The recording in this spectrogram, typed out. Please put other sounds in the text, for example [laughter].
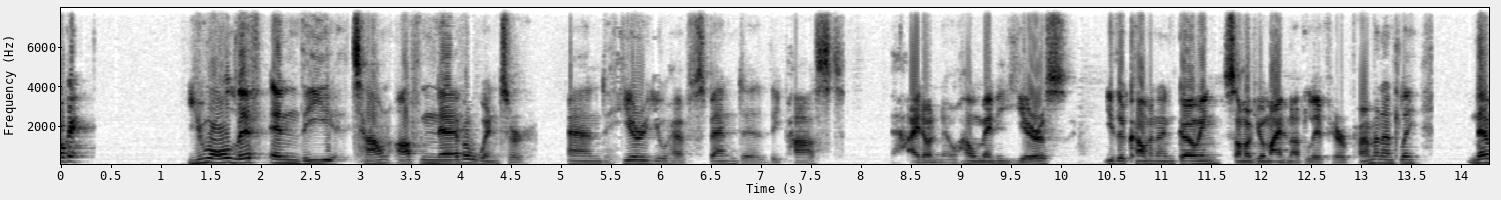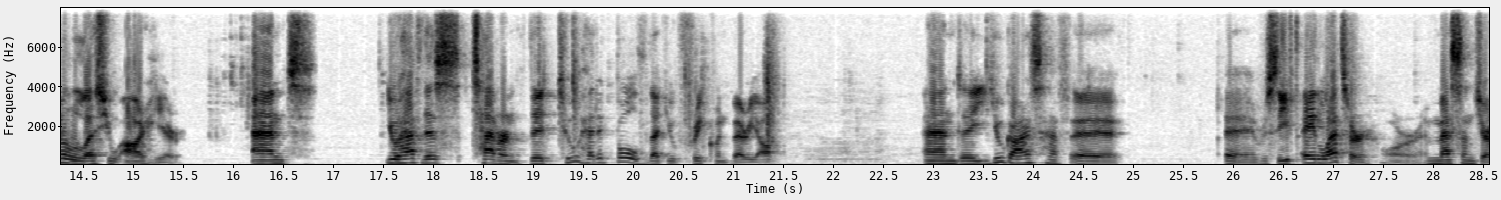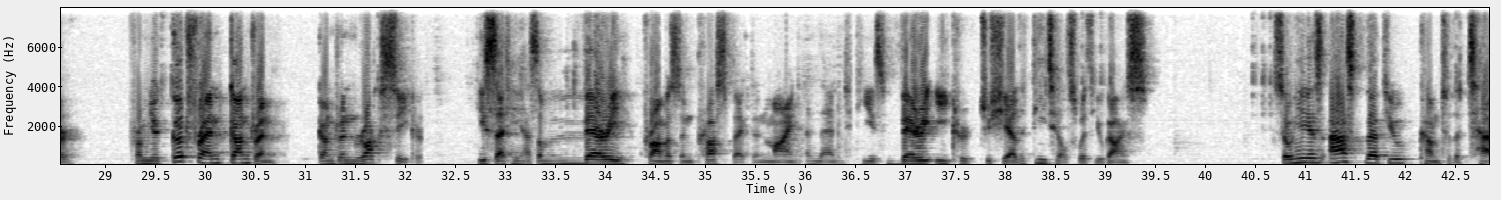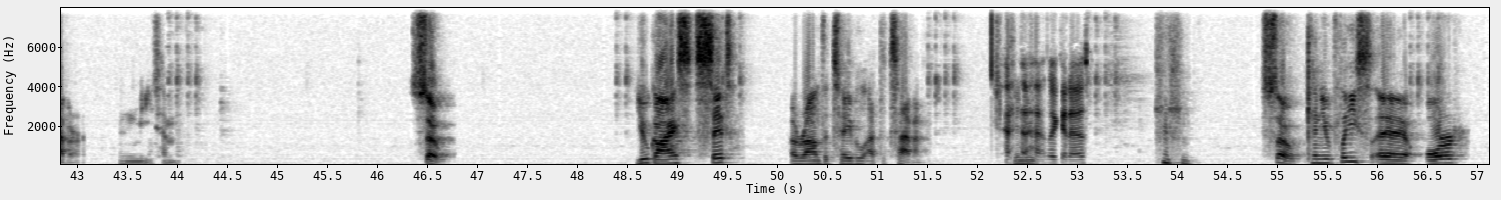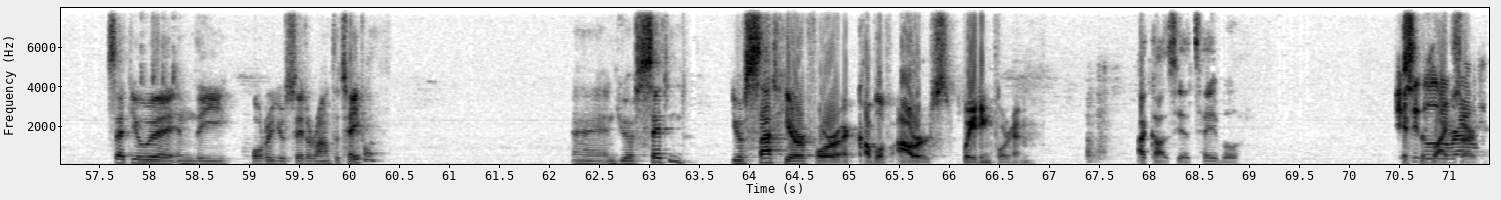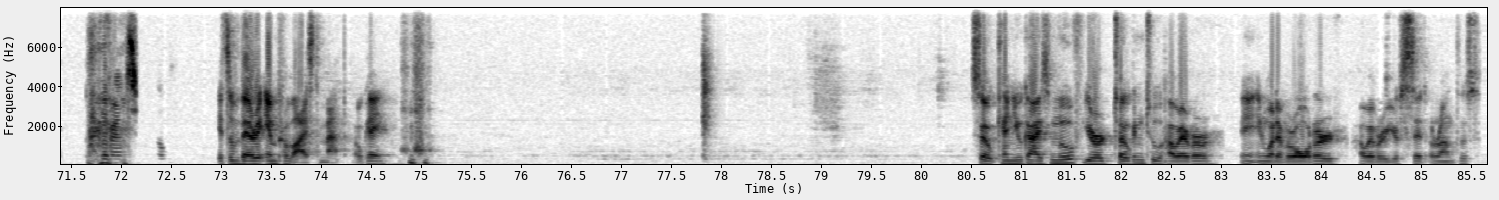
Okay. You all live in the town of Neverwinter, and here you have spent uh, the past, I don't know how many years, either coming and going. Some of you might not live here permanently. Nevertheless, you are here. And you have this tavern, the Two Headed Bull, that you frequent very often. And uh, you guys have uh, uh, received a letter or a messenger from your good friend Gundren, Gundren Rockseeker. He said he has a very promising prospect in mind and that he is very eager to share the details with you guys. So he has asked that you come to the tavern and meet him. So, you guys sit around the table at the tavern. [laughs] Can you- Look at us. [laughs] So, can you please uh, order set you uh, in the order you sit around the table? Uh, and you have sat you have sat here for a couple of hours waiting for him. I can't see a table. You It's see the the little black round, round [laughs] circle? It's a very improvised map, okay? [laughs] so, can you guys move your token to however in whatever order, however you sit around this?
